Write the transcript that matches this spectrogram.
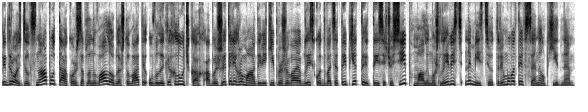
Підрозділ ЦНАПу також запланували облаштувати у великих лучках, аби жителі громади, в якій проживає близько 25 тисяч осіб, мали можливість на місці отримувати все необхідне.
